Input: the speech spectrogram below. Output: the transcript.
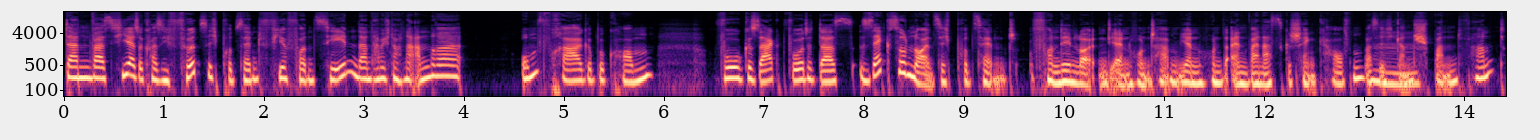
Dann war es hier also quasi 40 Prozent, vier von zehn. Dann habe ich noch eine andere Umfrage bekommen, wo gesagt wurde, dass 96 Prozent von den Leuten, die einen Hund haben, ihren Hund ein Weihnachtsgeschenk kaufen, was ich Mhm. ganz spannend fand.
